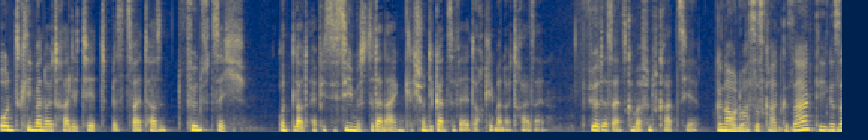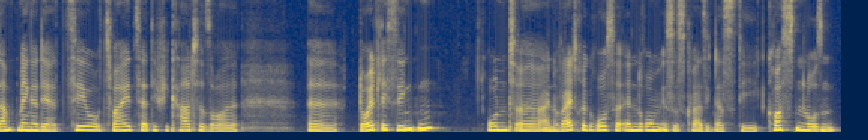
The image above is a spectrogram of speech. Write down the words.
und Klimaneutralität bis 2050. Und laut IPCC müsste dann eigentlich schon die ganze Welt auch klimaneutral sein für das 1,5 Grad Ziel. Genau, du hast es gerade gesagt, die Gesamtmenge der CO2-Zertifikate soll äh, deutlich sinken. Und äh, eine weitere große Änderung ist es quasi, dass die kostenlosen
